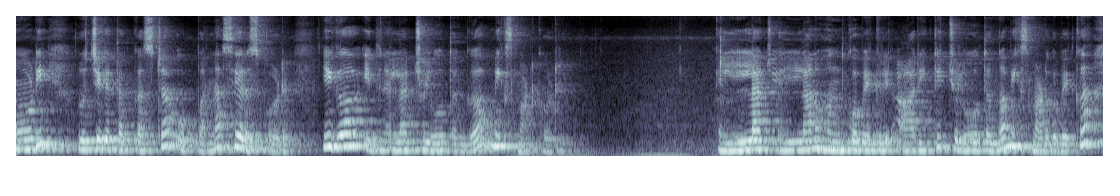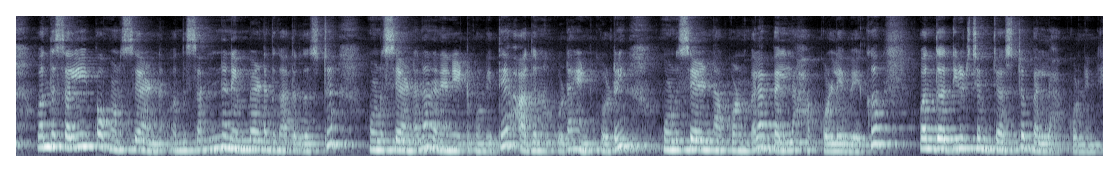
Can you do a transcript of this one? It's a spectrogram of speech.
ನೋಡಿ, ರುಚಿಗೆ ತಕ್ಕಷ್ಟು ಉಪ್ಪನ್ನು ಸೇರಿಸ್ಕೊಳ್ರಿ. ಈಗ ಇದನ್ನೆಲ್ಲ ಚಲೋ ತಂಗ ಮಿಕ್ಸ್ ಮಾಡ್ಕೊಳ್ರಿ. ಎಲ್ಲ ಎಲ್ಲನೂ ಹೊಂದ್ಕೋಬೇಕ್ರಿ. ಆ ರೀತಿ ಚಲೋ ತಂಗ ಮಿಕ್ಸ್ ಮಾಡ್ಕೋಬೇಕು. ಒಂದು ಸ್ವಲ್ಪ ಹುಣಸೆ ಹಣ್ಣು, ಒಂದು ಸಣ್ಣ ನಿಂಬೆ ಹಣ್ಣದ ಗಾತ್ರದಷ್ಟು ಹುಣಸೆ ಹಣ್ಣನ್ನು ನೆನೆ ಇಟ್ಕೊಂಡಿದ್ದೆ. ಅದನ್ನು ಕೂಡ ಹಿಂಡ್ಕೊಳ್ರಿ. ಹುಣಸೆ ಹಣ್ಣು ಹಾಕ್ಕೊಂಡ್ಮೇಲೆ ಬೆಲ್ಲ ಹಾಕ್ಕೊಳ್ಳೇಬೇಕು. ಒಂದು ದೀಡ್ ಚಮಚ ಅಷ್ಟು ಬೆಲ್ಲ ಹಾಕ್ಕೊಂಡಿನಿ.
